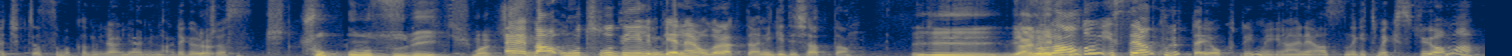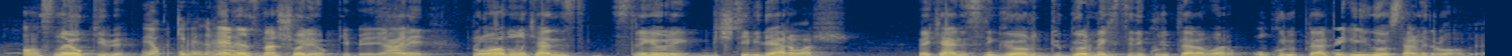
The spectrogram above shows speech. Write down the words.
açıkçası bakalım ilerleyen günlerde göreceğiz. Çok umutsuz bir ilk maç. Evet ben umutlu değilim genel olarak da hani gidişattan. Ee, yani hep- Ronaldo'yu isteyen kulüp de yok değil mi? Yani aslında gitmek istiyor ama aslında yok gibi. yok gibi değil mi? En azından şöyle yok gibi. Yani Ronaldo'nun kendisine göre biçtiği bir değer var. Ve kendisini gördü, görmek istediği kulüpler var. O kulüpler pek iyi göstermedi Ronaldo'ya.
